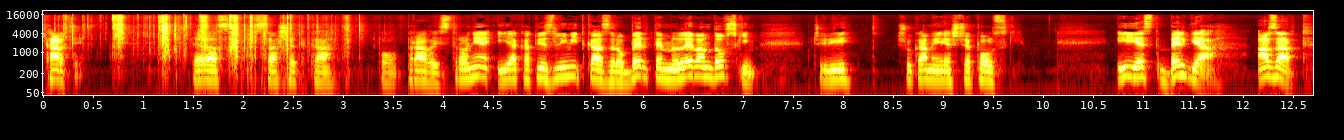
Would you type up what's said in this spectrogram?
karty. Teraz saszetka po prawej stronie i jaka tu jest limitka z Robertem Lewandowskim, czyli szukamy jeszcze Polski. I jest Belgia, Azart,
